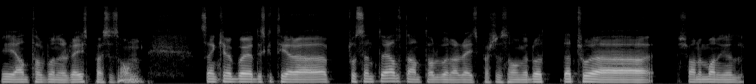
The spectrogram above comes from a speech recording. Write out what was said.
i antal vunna race per säsong. Mm. Sen kan vi börja diskutera procentuellt antal vunna race per säsong och då, där tror jag Sean Emanuel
